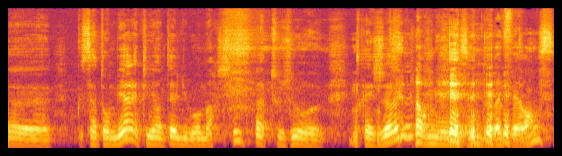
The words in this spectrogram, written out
Euh, ça tombe bien, la clientèle du bon marché, pas toujours euh, très jeune. Leur millésime de référence.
